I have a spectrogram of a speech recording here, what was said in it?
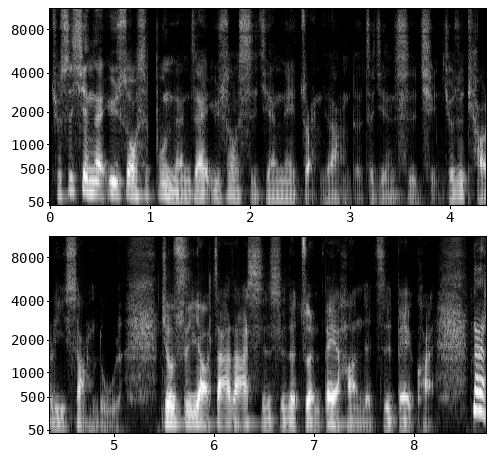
就是现在预售是不能在预售时间内转让。的这件事情就是条例上路了，就是要扎扎实实的准备好你的自备款。那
